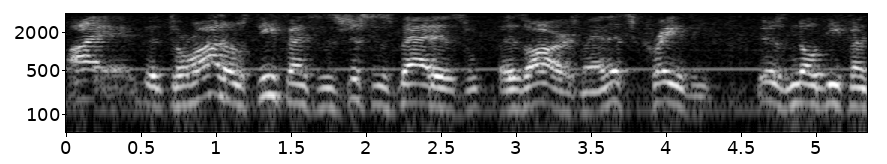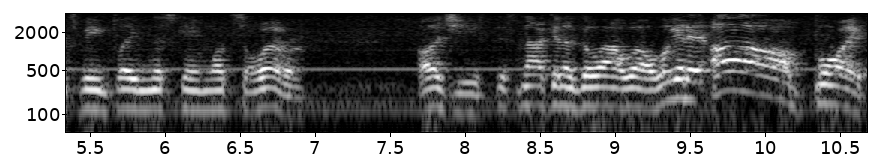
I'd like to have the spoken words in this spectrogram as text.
I the Toronto's defense is just as bad as as ours, man. It's crazy. There's no defense being played in this game whatsoever. Oh, jeez, this is not going to go out well. Look at it. Oh, boy.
